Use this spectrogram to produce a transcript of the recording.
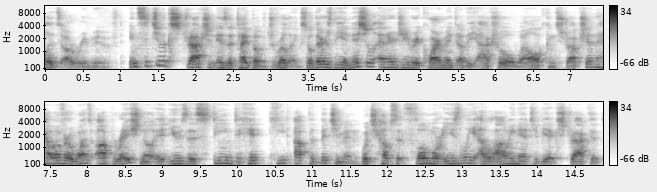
solids are removed. In situ extraction is a type of drilling, so there's the initial energy requirement of the actual well construction. However, once operational, it uses steam to hit, heat up the bitumen, which helps it flow more easily, allowing it to be extracted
